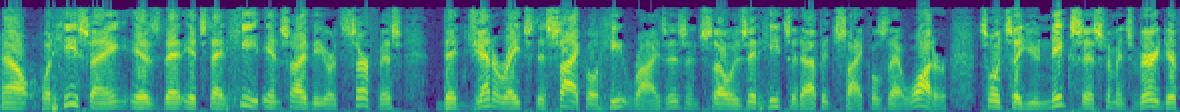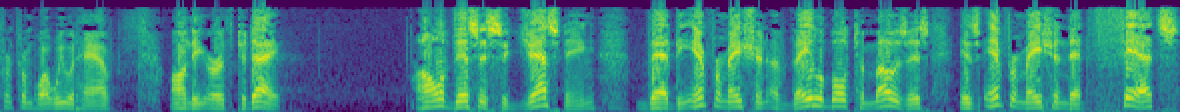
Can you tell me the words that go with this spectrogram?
Now, what he's saying is that it's that heat inside the Earth's surface that generates this cycle. Heat rises, and so as it heats it up, it cycles that water. So it's a unique system. It's very different from what we would have on the Earth today. All of this is suggesting that the information available to Moses is information that fits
